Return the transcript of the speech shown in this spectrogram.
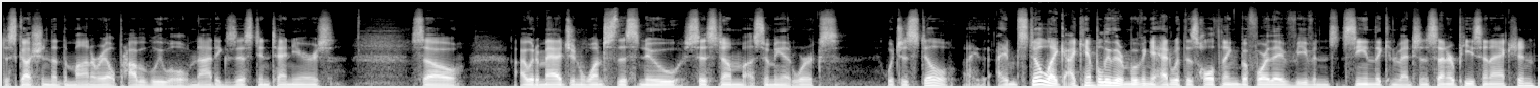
discussion that the monorail probably will not exist in 10 years. So I would imagine once this new system, assuming it works, which is still, I, I'm still like, I can't believe they're moving ahead with this whole thing before they've even seen the convention center piece in action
